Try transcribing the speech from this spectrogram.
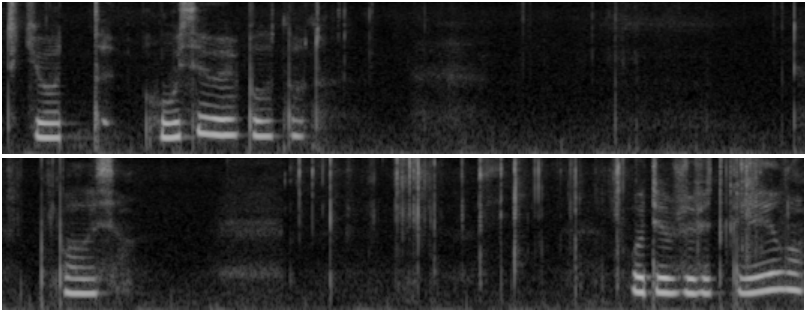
Такі от гусі випали тут. Попалися. От я вже відклеїла.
